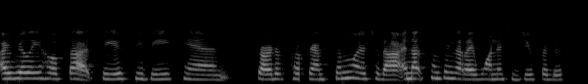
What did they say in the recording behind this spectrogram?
I really hope that CSUB can start a program similar to that, and that's something that I wanted to do for this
